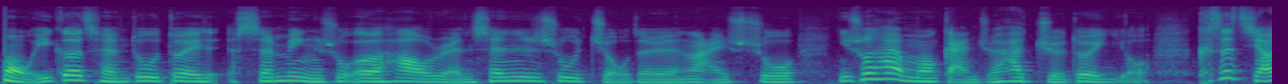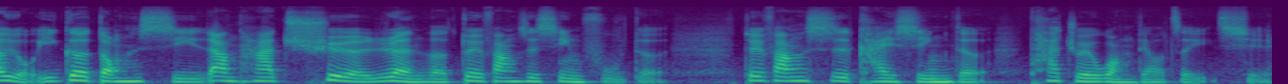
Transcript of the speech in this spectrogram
某一个程度，对生命数二号人、生日数九的人来说，你说他有没有感觉？他绝对有。可是只要有一个东西让他确认了对方是幸福的，对方是开心的，他就会忘掉这一切。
